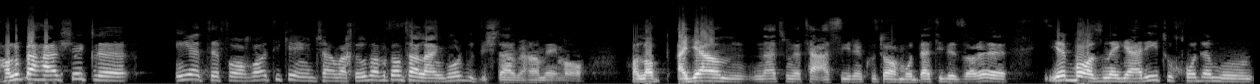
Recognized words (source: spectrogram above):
حالا به هر شکل این اتفاقاتی که این چند وقته بود من تلنگر بود بیشتر به همه ما. حالا اگه هم نتونه تاثیر کوتاه مدتی بذاره یه بازنگری تو خودمون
